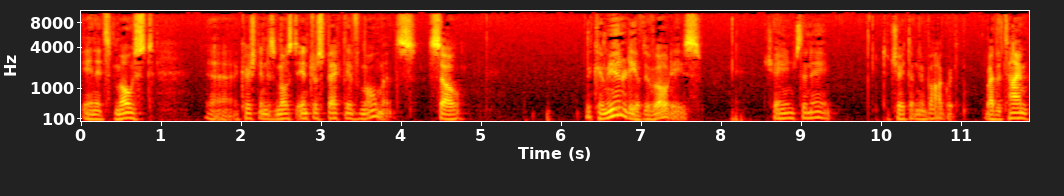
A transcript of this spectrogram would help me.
in its most, uh, Krishna most introspective moments. So, the community of devotees changed the name to Chaitanya Bhagavat. By the time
